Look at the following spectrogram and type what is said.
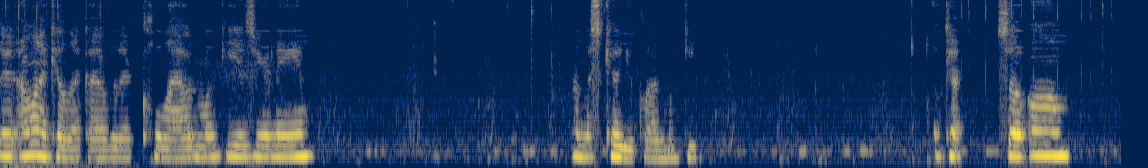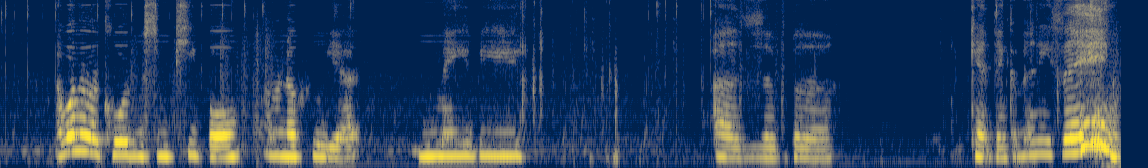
I want to kill that guy over there. Cloud Monkey is your name. I must kill you, Cloud Monkey. Okay, so, um, I want to record with some people. I don't know who yet. Maybe, uh, the, uh, can't think of anything.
